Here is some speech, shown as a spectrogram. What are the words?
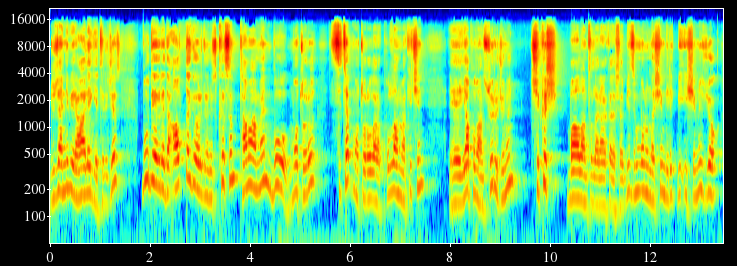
düzenli bir hale getireceğiz? Bu devrede altta gördüğünüz kısım tamamen bu motoru step motor olarak kullanmak için e, yapılan sürücünün çıkış bağlantıları arkadaşlar. Bizim bununla şimdilik bir işimiz yok.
